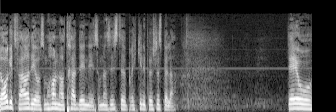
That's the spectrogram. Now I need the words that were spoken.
laget ferdig, og som han har tredd inn i som den siste brikken i puslespillet. Det er jo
